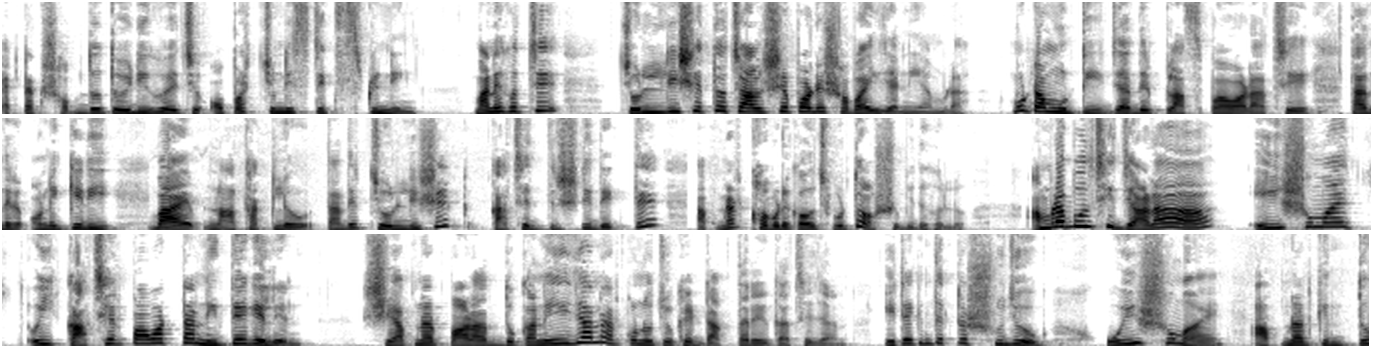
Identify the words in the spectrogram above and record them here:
একটা শব্দ তৈরি হয়েছে অপরচুনিস্টিক স্ক্রিনিং মানে হচ্ছে চল্লিশে তো চালসে পড়ে সবাই জানি আমরা। মোটামুটি যাদের প্লাস পাওয়ার আছে, তাদের অনেকেরই, বা না থাকলেও তাদের চল্লিশে কাছের দৃষ্টি দেখতে আপনার খবরের কাগজ পড়তে অসুবিধা হলো। আমরা বলছি, যারা এই সময় ওই কাছের পাওয়ারটা নিতে গেলেন, সে আপনার পাড়ার দোকানেই যান আর কোনো চোখের ডাক্তারের কাছে যান। এটা কিন্তু একটা সুযোগ, ওই সময় আপনার কিন্তু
